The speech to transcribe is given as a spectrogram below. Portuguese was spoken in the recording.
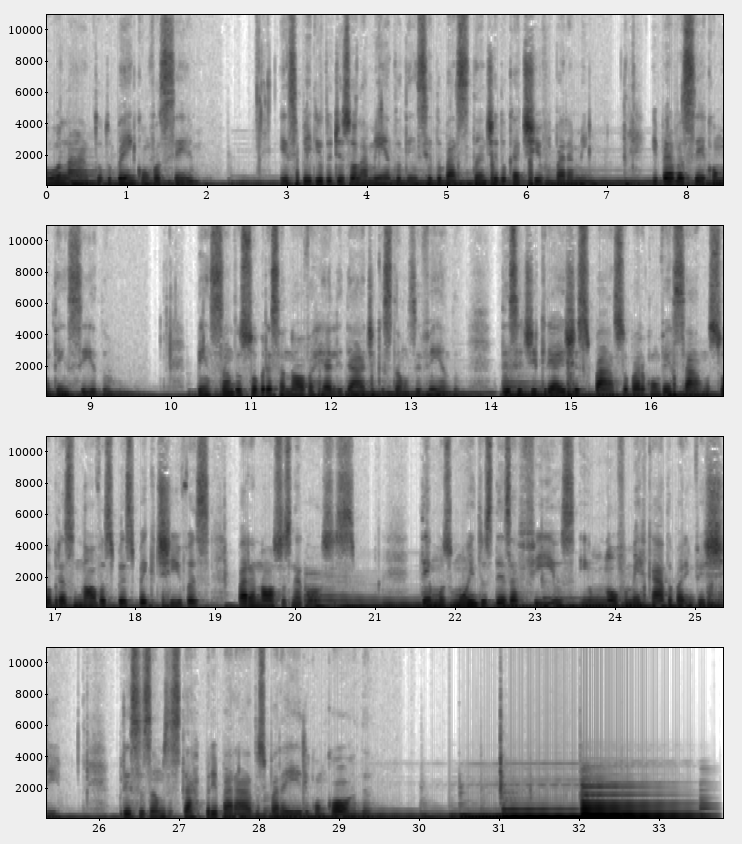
Olá, tudo bem com você? Esse período de isolamento tem sido bastante educativo para mim. E para você, como tem sido? Pensando sobre essa nova realidade que estamos vivendo, decidi criar este espaço para conversarmos sobre as novas perspectivas para nossos negócios. Temos muitos desafios e um novo mercado para investir. Precisamos estar preparados para ele, concorda?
